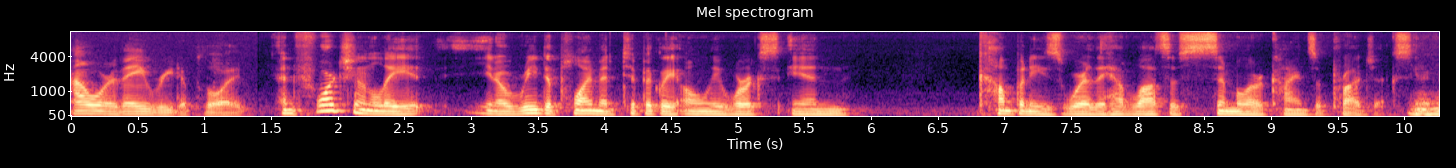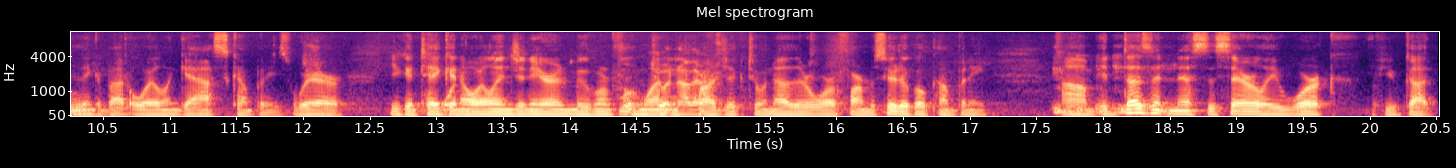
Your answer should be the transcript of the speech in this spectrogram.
how are they redeployed? Unfortunately, you know, redeployment typically only works in companies where they have lots of similar kinds of projects. You know, mm-hmm. if you mm-hmm. think about oil and gas companies where you can take an oil engineer and move them from move one to project to another, or a pharmaceutical company. Um, it doesn't necessarily work if you've got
